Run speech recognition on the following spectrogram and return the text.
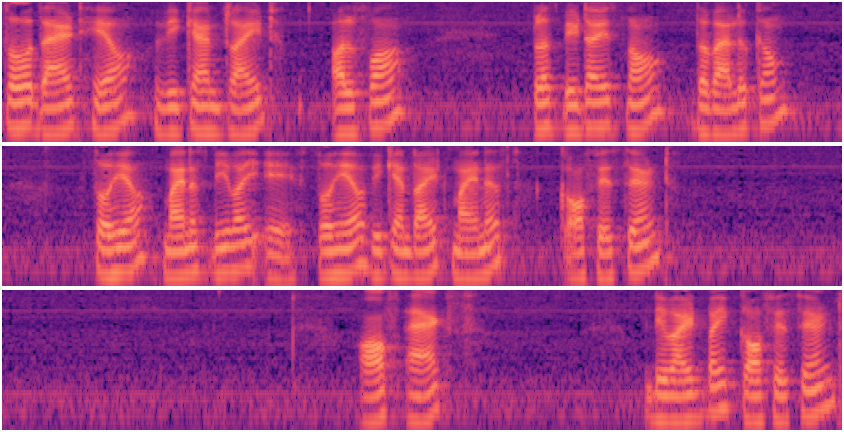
So that here we can write alpha plus beta is now the value come so here minus b by a. So here we can write minus coefficient of x divided by coefficient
